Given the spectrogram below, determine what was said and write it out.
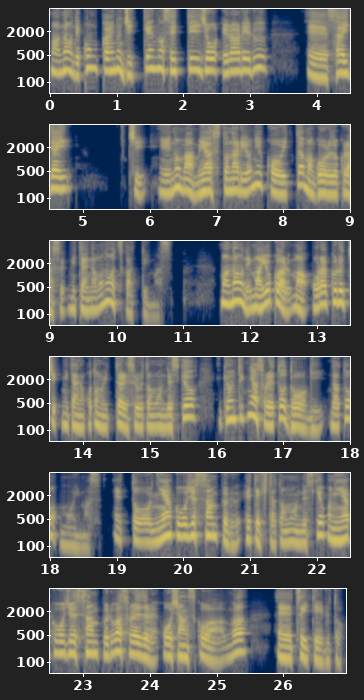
まあ、なので今回の実験の設定上得られる最大値のま目安となるようにこういったまゴールドクラスみたいなものを使っています。まあ、なので、まあ、よくある、まあ、オラクル値みたいなことも言ったりすると思うんですけど、基本的にはそれと同義だと思います。えっと、250サンプル得てきたと思うんですけど、この250サンプルはそれぞれオーシャンスコアが、えー、ついていると。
